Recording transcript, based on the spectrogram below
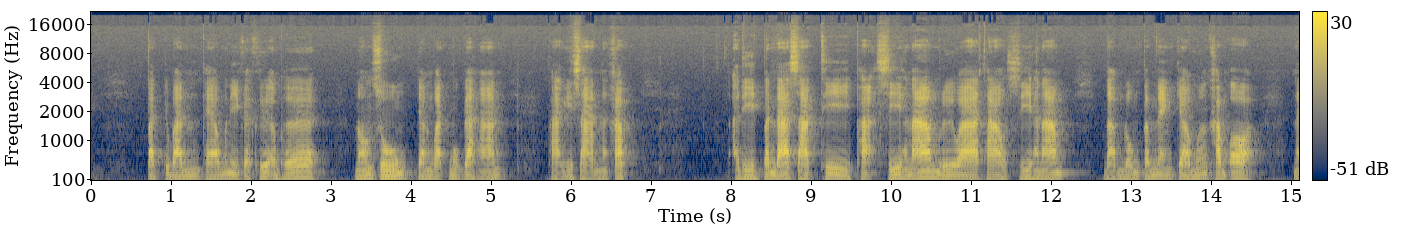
2420 ปัจจุบันแถวมอนี่ก็คืออำเภอหนองสูงจังหวัดมุกดาหาร ภาคอีสานนะครับ อดีตบรรดาศักดิ์ที่พระศรีหนามหรือว่าเท้าศรีหนามดำรงตำแหน่งเจ้าเมืองคำอ้อใน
